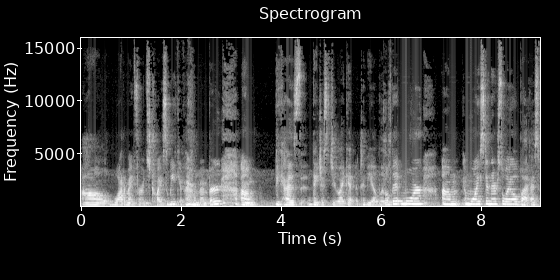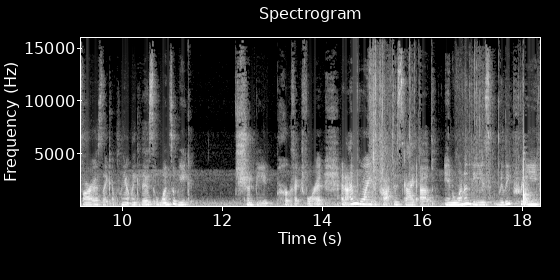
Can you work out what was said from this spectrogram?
I'll water my ferns twice a week if I remember. Um, because they just do like it to be a little bit more um, moist in their soil. But as far as like a plant like this, once a week, should be perfect for it. And I'm going to pot this guy up in one of these really pretty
